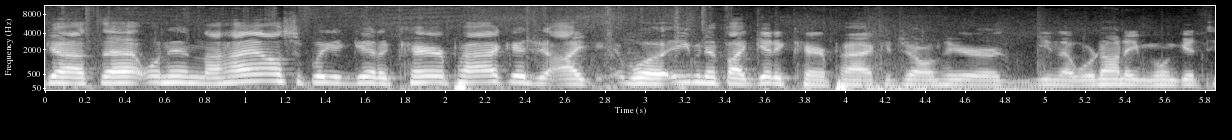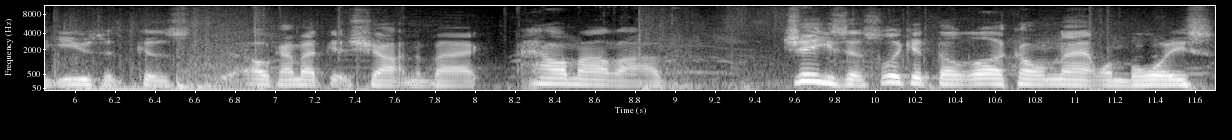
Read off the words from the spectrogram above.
Got that one in the house. If we could get a care package, I well, even if I get a care package on here, you know, we're not even going to get to use it because okay, I'm about to get shot in the back. How am I alive? Jesus, look at the luck on that one, boys.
